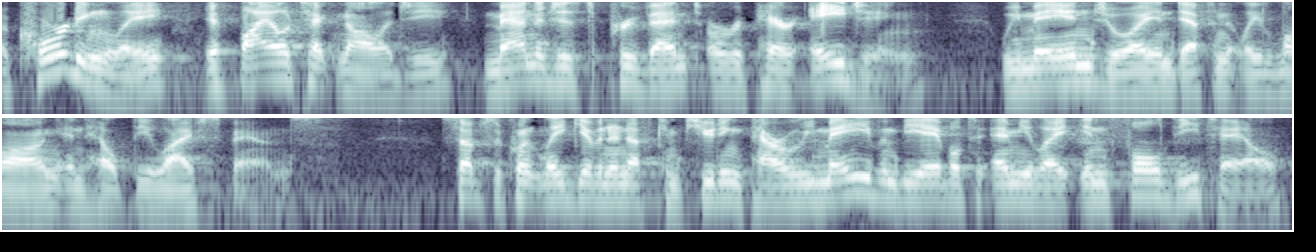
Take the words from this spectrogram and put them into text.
Accordingly, if biotechnology manages to prevent or repair aging, we may enjoy indefinitely long and healthy lifespans. Subsequently, given enough computing power, we may even be able to emulate in full detail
